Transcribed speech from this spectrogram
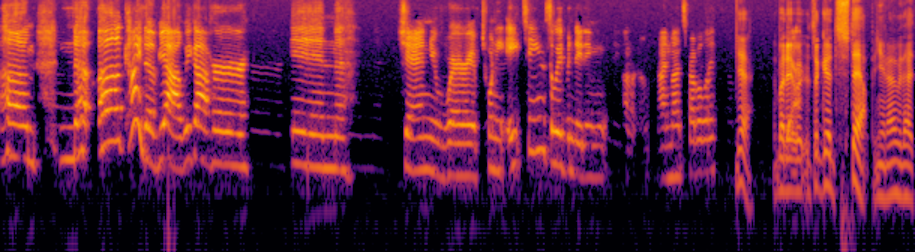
Um, no, uh, kind of. Yeah, we got her in January of 2018, so we'd been dating. I don't know, nine months probably. Yeah, but it, Yeah. it's a good step, you know. That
